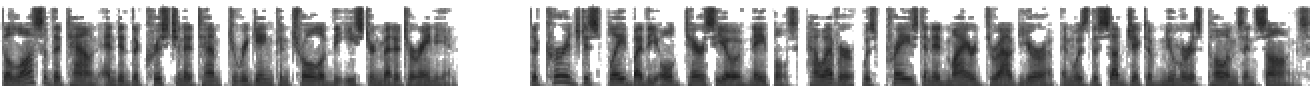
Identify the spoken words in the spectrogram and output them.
The loss of the town ended the Christian attempt to regain control of the eastern Mediterranean. The courage displayed by the old Tercio of Naples, however, was praised and admired throughout Europe and was the subject of numerous poems and songs.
